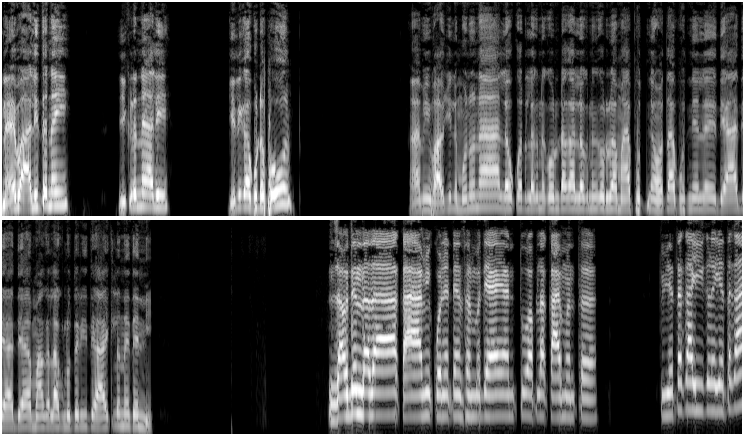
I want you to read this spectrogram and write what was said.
नाही बा आली तर नाही. इकडे नाही आली. गेली का कुठं पोहून? हा मी भाऊजीला म्हणू ना लवकर लग्न करून टाका लग्न करू माझ्या पुतण्या होता पुतण्याला द्या द्या द्या मागं लागलो तरी ते ऐकलं नाही त्यांनी. जाऊ दे दादा काय आम्ही कोण्या टेन्शनमध्ये आहे आणि तू आपला काय म्हणत तू येतं का इकडे येतं का?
